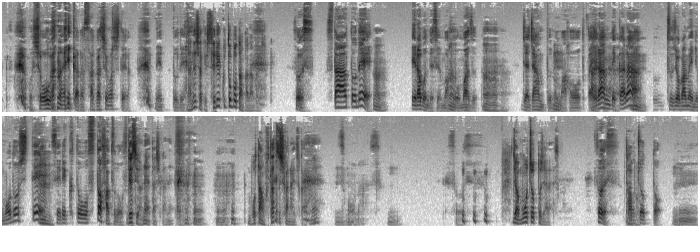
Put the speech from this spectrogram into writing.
もうしょうがないから探しましたよ。ネットで。何でしたっけ？セレクトボタンかなんかでしたっけ？そうです。スタートでうん。選ぶんですよ、魔法をうんまず。うんうんうん。じゃあジャンプの魔法とかうん選んでから通常画面に戻してう、んセレクトを押すと発動する。ですよね、確かね。うんボタン2つしかないですからね。うんそうなんです。うんそうです。じゃあもうちょっとじゃないですか。そうです。多分もうちょっと。ううんん。い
